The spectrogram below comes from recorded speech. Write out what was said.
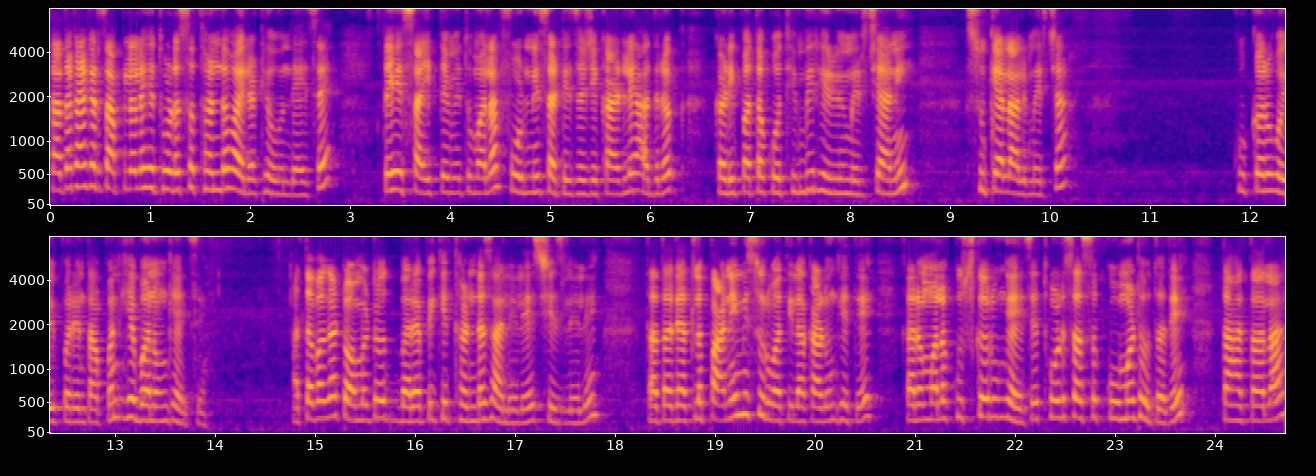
तर आता काय करायचं आपल्याला हे थोडंसं थंड व्हायला ठेवून द्यायचं आहे तर हे साहित्य मी तुम्हाला फोडणीसाठीचं जे काढले अद्रक कढीपत्ता कोथिंबीर हिरवी मिरची आणि सुक्या लाल मिरच्या कुकर होईपर्यंत आपण हे बनवून घ्यायचे. आता बघा टॉमॅटो बऱ्यापैकी थंड झालेले आहेत शिजलेले. तर आता त्यातलं पाणी मी सुरुवातीला काढून घेते. कारण मला कुस्करून घ्यायचं आहे थोडंसं असं कोमट होतं ते. तर हाताला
